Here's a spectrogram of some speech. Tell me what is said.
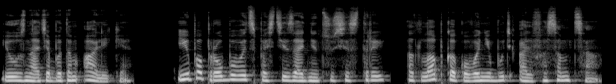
и узнать об этом Алике, и попробовать спасти задницу сестры от лап какого-нибудь альфа-самца.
